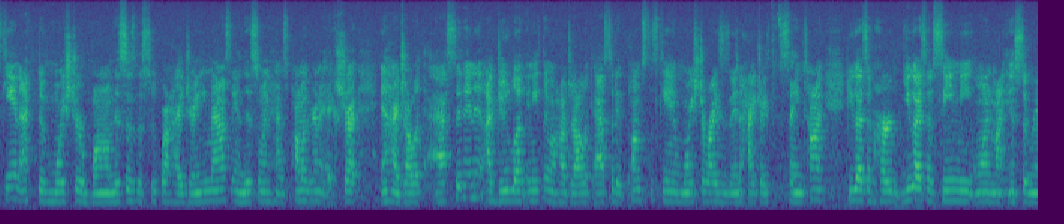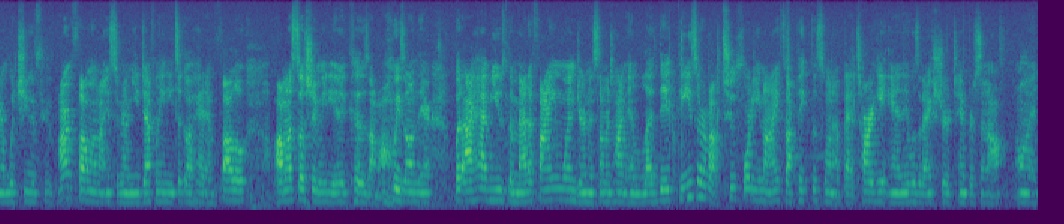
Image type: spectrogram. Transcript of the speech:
Skin Active Moisture Bomb. This is the Super Hydrating Mask, and this one has pomegranate extract and hyaluronic acid in it. I do love anything with hyaluronic acid. It pumps the skin, moisturizes, and hydrates at the same time. You guys have heard, you guys have seen me on my Instagram, which you, if you aren't following my Instagram, you definitely need to go ahead and follow on my social media because I'm always on there. But I have used the mattifying one during the summertime and loved it. These are about $2.49, so I picked this one up at Target, and it was an extra 10% off on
